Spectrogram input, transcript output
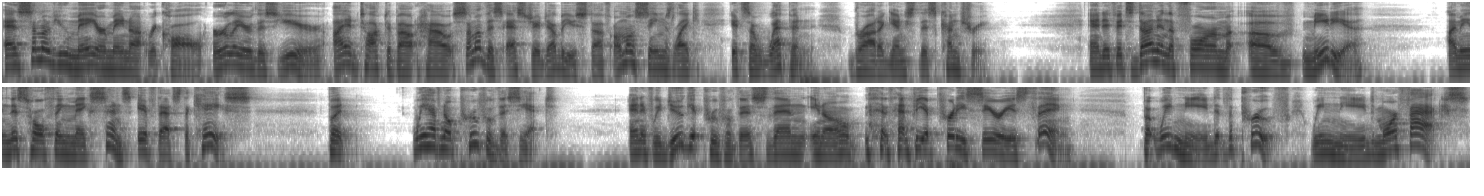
As some of you may or may not recall, earlier this year, I had talked about how some of this SJW stuff almost seems like it's a weapon brought against this country. And if it's done in the form of media, I mean, this whole thing makes sense if that's the case. But we have no proof of this yet. And if we do get proof of this, then, you know, that'd be a pretty serious thing. But we need the proof. We need more facts.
